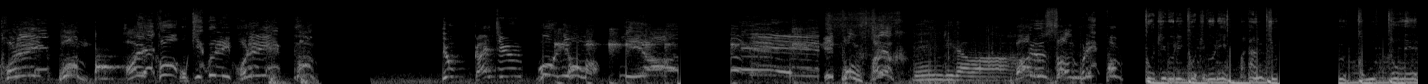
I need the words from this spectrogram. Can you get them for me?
これ一本はいゴキブリこれ一本よっ害虫もう二本はいや一本早く便利だわバルサンこれ一本ゴキブリゴキブリパタンキューコントへ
